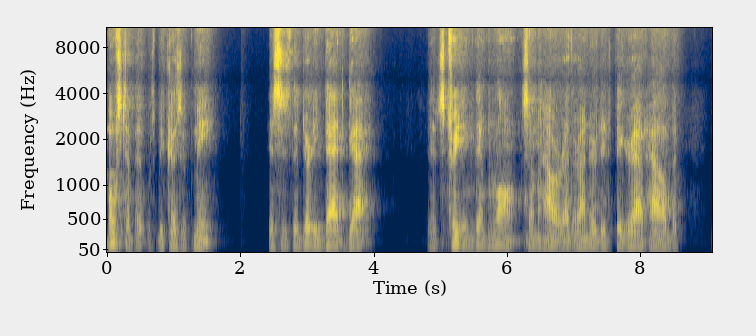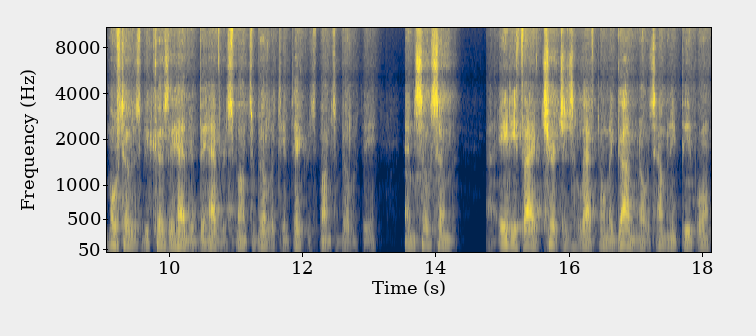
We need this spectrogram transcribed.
most of it was because of me. This is the dirty bad guy that's treating them wrong somehow or other. I never did figure out how, but most of us because they had to have responsibility and take responsibility. And so some uh, 85 churches left. Only God knows how many people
